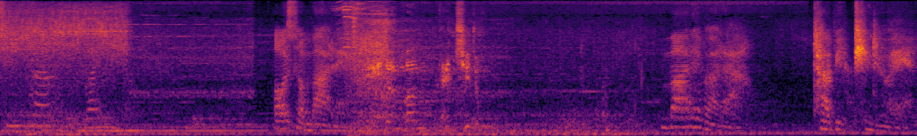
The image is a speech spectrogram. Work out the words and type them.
진화 완료. 어서 말해. 배치 중. 말해봐라. 답이 필요해.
